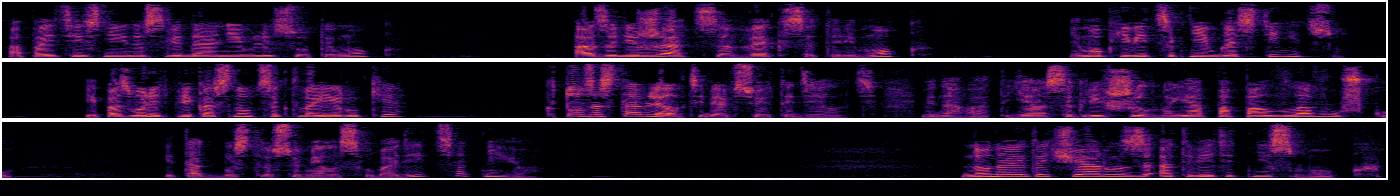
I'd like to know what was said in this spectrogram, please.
А пойти с ней на свидание в лесу ты мог? А задержаться в Эксетере мог? И мог явиться к ней в гостиницу? И позволить прикоснуться к твоей руке? Кто заставлял тебя все это делать? Виноват, я согрешил, но я попал в ловушку. И так быстро сумел освободиться от нее. Но на это Чарльз ответить не смог.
